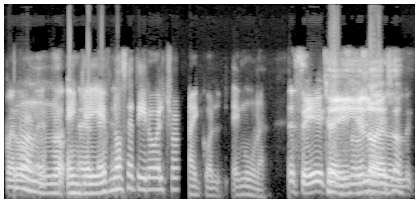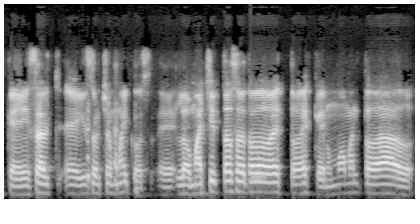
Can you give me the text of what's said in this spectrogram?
Pero en JF no se tiró el Shawn Michael en una. Sí, que, hizo, lo hizo. El, que hizo, el, eh, hizo el Shawn Michaels. lo más chistoso de todo esto es que en un momento dado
